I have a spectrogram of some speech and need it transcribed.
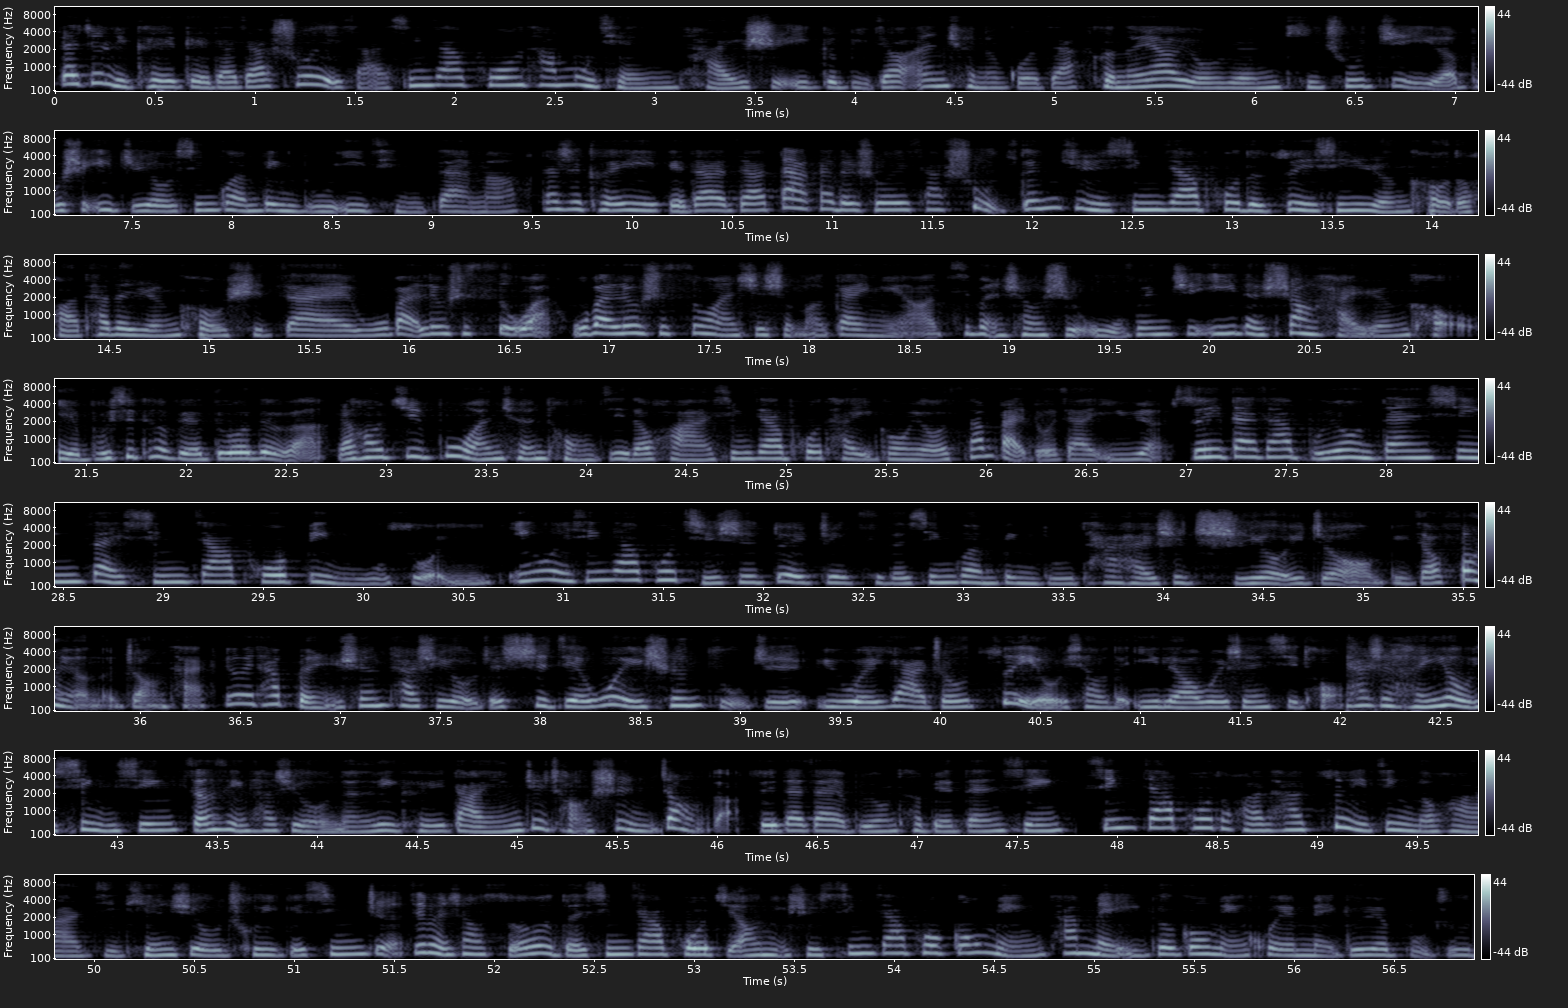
在这里可以给大家说一下，新加坡它目前还是一个比较安全的国家，可能要有人提出质疑了，不是一直有新冠病毒疫情在吗？但是可以给大家大概的说一下数据。根据新加坡的最新人口的话，它的人口是在五百六十四万，五百六十四万是什么概念啊？基本上是五分之一的上海人口，也不是特别多，对吧？然后据不。不完全统计的话，新加坡它一共有三百多家医院，所以大家不用担心在新加坡病无所医，因为新加坡其实对这次的新冠病毒它还是持有一种比较放养的状态，因为它本身它是有着世界卫生组织誉为亚洲最有效的医疗卫生系统，它是很有信心，相信它是有能力可以打赢这场胜仗的，所以大家也不用特别担心。新加坡的话，它最近的话几天是有出一个新政，基本上所有的新加坡只要只要你是新加坡公民，他每一个公民会每个月补助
